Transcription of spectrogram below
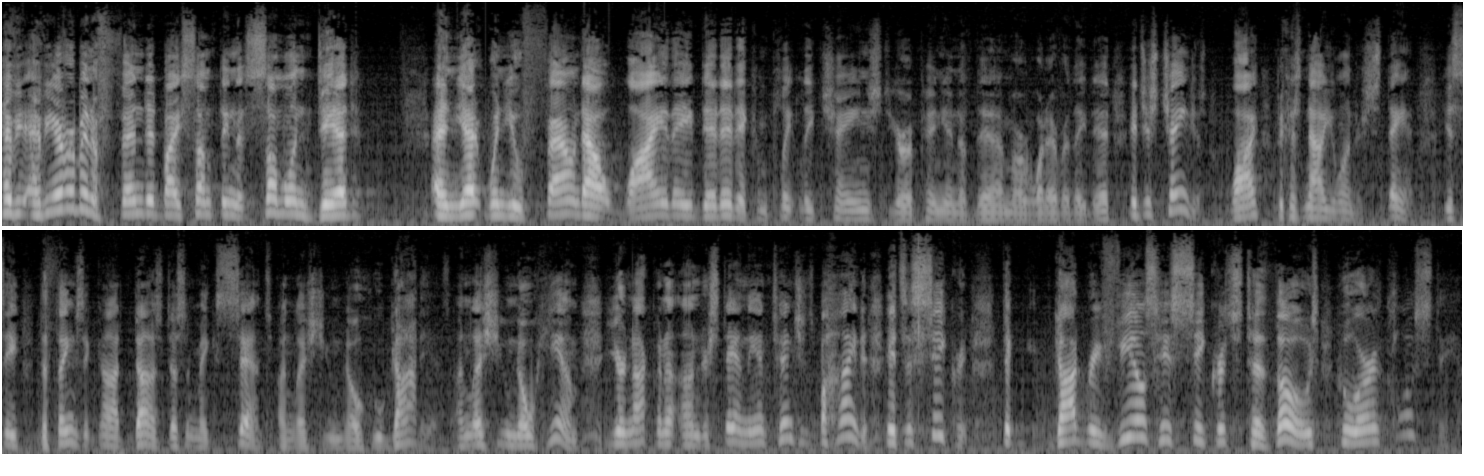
Have you, have you ever been offended by something that someone did? And yet, when you found out why they did it, it completely changed your opinion of them or whatever they did. It just changes. Why? Because now you understand. You see, the things that God does doesn't make sense unless you know who God is. Unless you know Him, you're not going to understand the intentions behind it. It's a secret. That God reveals His secrets to those who are close to Him.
